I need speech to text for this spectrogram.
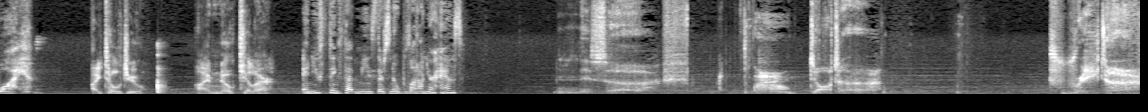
Why? I told you, I'm no killer. And you think that means there's no blood on your hands? Nyssa. Oh, daughter. Traitor.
